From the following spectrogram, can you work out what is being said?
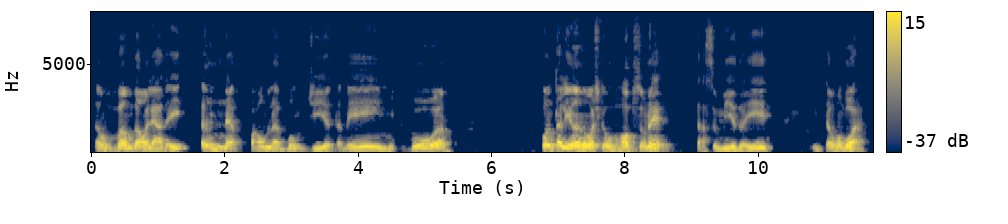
Então vamos dar uma olhada aí. Ana Paula, bom dia também, muito boa. Pantaleão, acho que é o Robson, né? Tá sumido aí. Então vamos embora.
